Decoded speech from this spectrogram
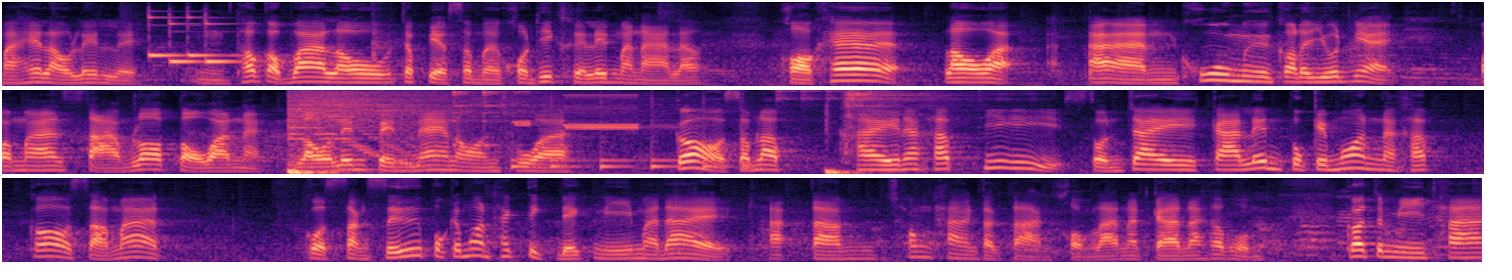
มาให้เราเล่นเลยอืมเท่ากับว่าเราจะเปรียบเสมอคนที่เคยเล่นมานานแล้ว ขอแค่เราอะอ่านคู่มือกลยุทธ์เนี่ย ประมาณ 3 รอบต่อวันน่ะเราเล่นเป็นแน่นอนชัวร์ก็สำหรับใครนะครับที่สนใจการเล่นโปเกมอนนะครับ ก็สามารถกดสั่งซื้อโปเกมอนแท็กติกเด็กนี้มาได้ตามช่องทางต่างๆ ของร้านนัดการนะครับผม ก็จะมีทาง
